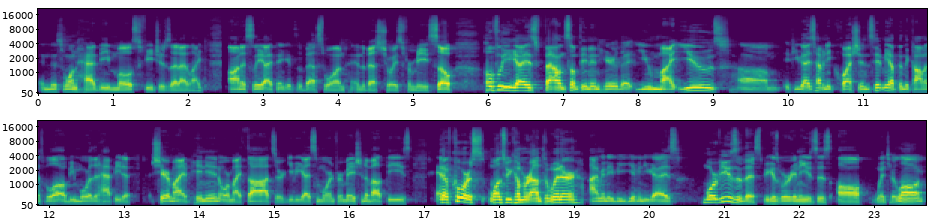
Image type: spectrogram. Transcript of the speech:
and this one had the most features that I liked. Honestly, I think it's the best one and the best choice for me. So hopefully you guys found something in here that you might use. Um, if you guys have any questions, hit me up in the comments below. I'll be more than happy to share my opinion or my thoughts or give you guys some more information about these. And of course, once we come around to winter, I'm gonna be giving you guys more views of this because we're gonna use this all winter long.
